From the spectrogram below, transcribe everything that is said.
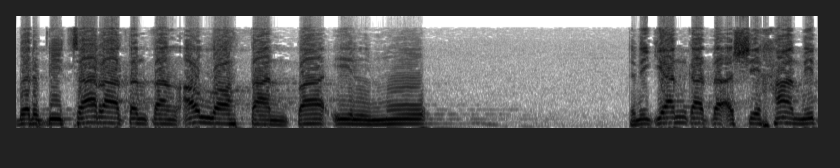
berbicara tentang Allah tanpa ilmu. Demikian kata Syekh Hamid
